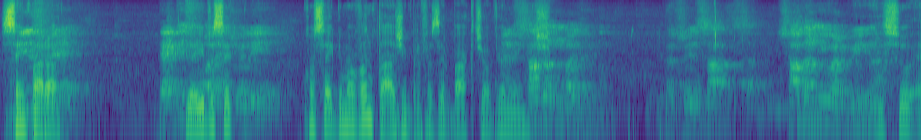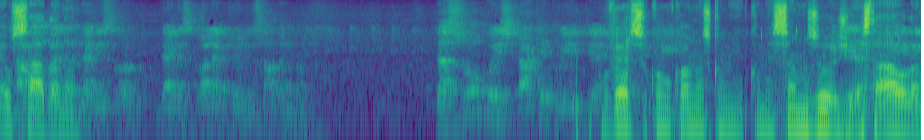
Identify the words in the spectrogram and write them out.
sem parar. E aí você consegue uma vantagem para fazer Bhakti, obviamente. Isso é o sadhana. O verso com o qual nós come começamos hoje, esta aula,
